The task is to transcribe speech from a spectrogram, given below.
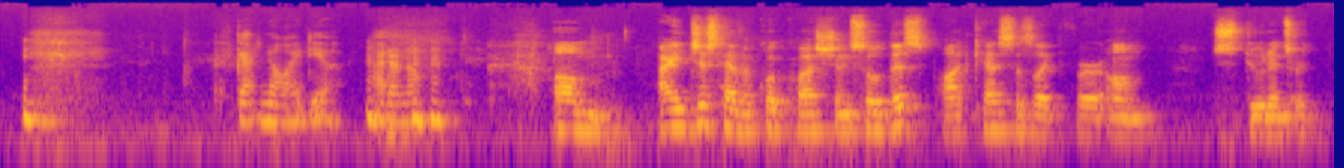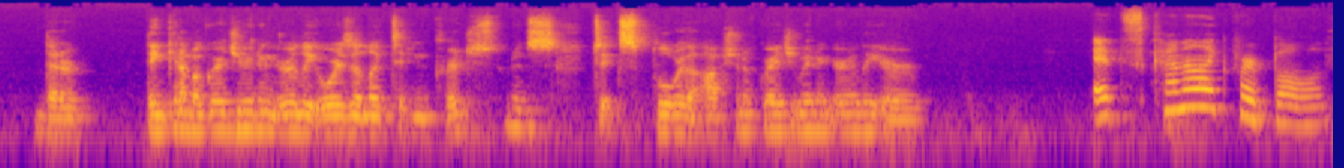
I've got no idea. I don't know. Um, I just have a quick question. So this podcast is like for um students or that are thinking about graduating early, or is it like to encourage students to explore the option of graduating early, or It's kind of like for both.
